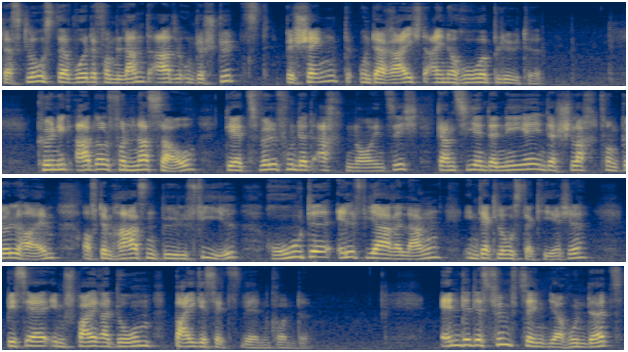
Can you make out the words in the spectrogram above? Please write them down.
Das Kloster wurde vom Landadel unterstützt, beschenkt und erreicht eine hohe Blüte. König Adolf von Nassau, der 1298 ganz hier in der Nähe in der Schlacht von Göllheim auf dem Hasenbühl fiel, ruhte elf Jahre lang in der Klosterkirche, bis er im Speyerer Dom beigesetzt werden konnte. Ende des 15. Jahrhunderts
